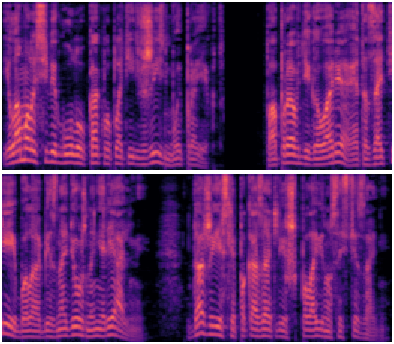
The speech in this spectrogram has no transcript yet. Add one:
и ломала себе голову, как воплотить в жизнь мой проект. По правде говоря, эта затея была безнадежно нереальной, даже если показать лишь половину состязаний.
